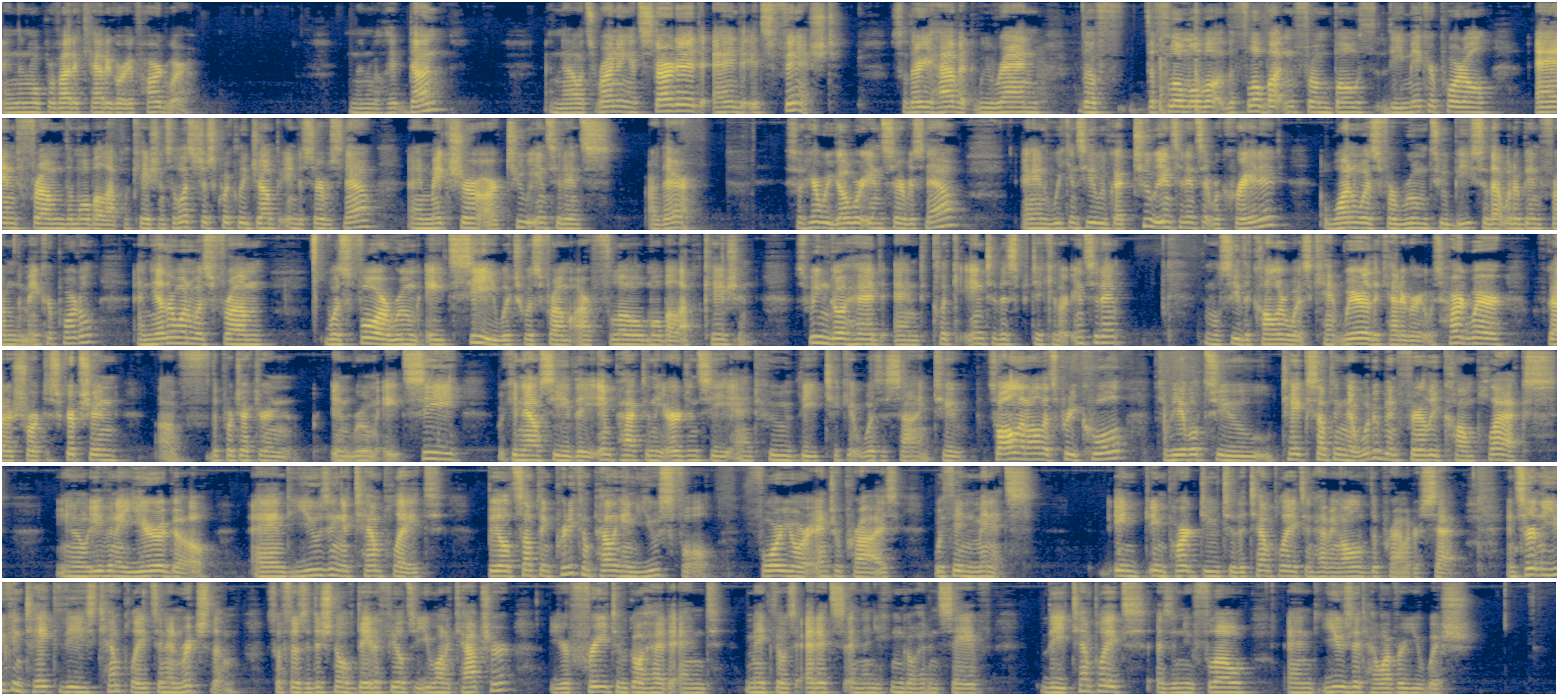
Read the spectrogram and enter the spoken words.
and then we'll provide a category of hardware. And then we'll hit done, and now it's running, it started, and it's finished. So there you have it. We ran the, the Flow mobile, the Flow button from both the Maker portal and from the mobile application. So let's just quickly jump into ServiceNow and make sure our two incidents are there. So here we go, we're in ServiceNow and we can see we've got two incidents that were created. One was for room 2B, so that would have been from the maker portal, and the other one was from was for room 8C, which was from our Flow mobile application. So we can go ahead and click into this particular incident, and we'll see the caller was Kent Weare, the category was hardware. We've got a short description of the projector in, in room 8C, we can now see the impact and the urgency and who the ticket was assigned to. So all in all, that's pretty cool to be able to take something that would have been fairly complex, you know, even a year ago, and using a template, build something pretty compelling and useful for your enterprise within minutes in in part due to the templates and having all of the parameters set. And certainly you can take these templates and enrich them. So if there's additional data fields that you want to capture, you're free to go ahead and make those edits and then you can go ahead and save the template as a new flow and use it however you wish.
